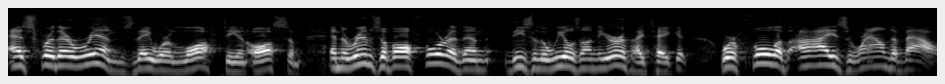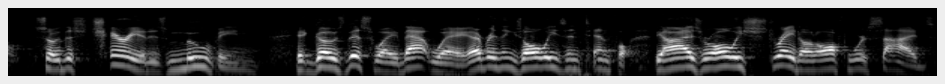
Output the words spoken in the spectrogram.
As for their rims, they were lofty and awesome. And the rims of all four of them, these are the wheels on the earth, I take it, were full of eyes round about. So this chariot is moving. It goes this way, that way. Everything's always intentful. The eyes are always straight on all four sides.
